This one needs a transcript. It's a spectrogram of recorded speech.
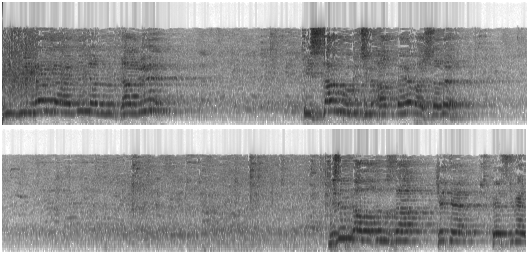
yüz binlerce Erzincanlı'nın kalbi İstanbul için atmaya başladı. Bizim kahvaltımızda kete, peskimet,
